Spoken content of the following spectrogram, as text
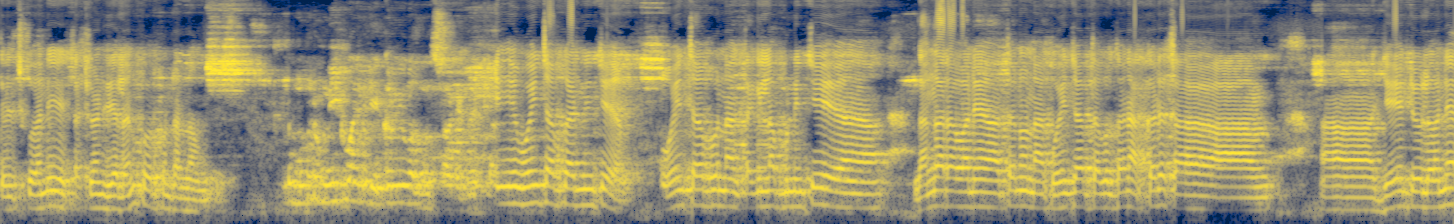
తెలుసుకొని సస్పెండ్ చేయాలని కోరుకుంటున్నాము. ఈ వైన్ షాప్ కాడి నుంచే. వైన్ షాప్ నాకు తగిలినప్పటి నుంచి గంగారావు అనే అతను నాకు వైన్ షాప్ తగులుతానే అక్కడే జేఎన్టీయూలోనే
